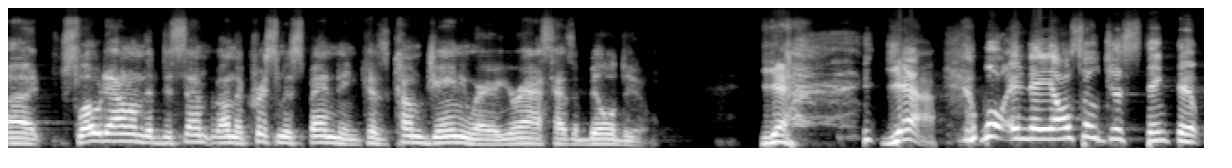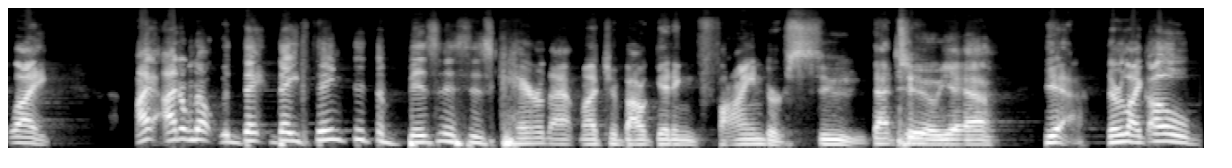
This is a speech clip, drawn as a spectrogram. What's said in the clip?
Uh, slow down on the December on the Christmas spending because come January, your ass has a bill due. Yeah, yeah. Well, and they also just think that like, I, I don't know. They they think that the businesses care that much about getting fined or sued. That too, yeah. Yeah. They're like, oh,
